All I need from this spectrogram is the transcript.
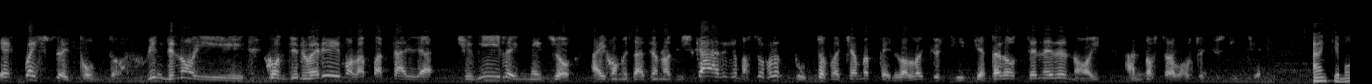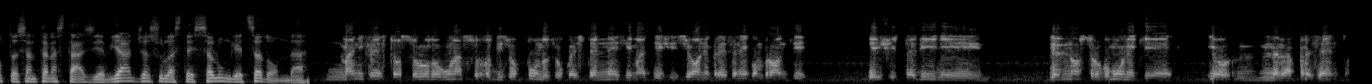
e questo è il punto. Quindi noi continueremo la battaglia civile in mezzo ai comitati no discarica, ma soprattutto facciamo appello alla giustizia per ottenere noi a nostra volta giustizia. Anche Motta Sant'Anastasia viaggia sulla stessa lunghezza d'onda. Manifesto assoluto un assoluto disappunto su questa ennesima decisione presa nei confronti dei cittadini del nostro comune che io rappresento.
